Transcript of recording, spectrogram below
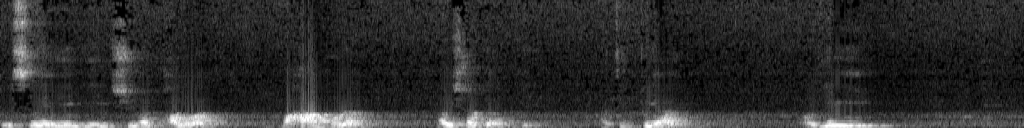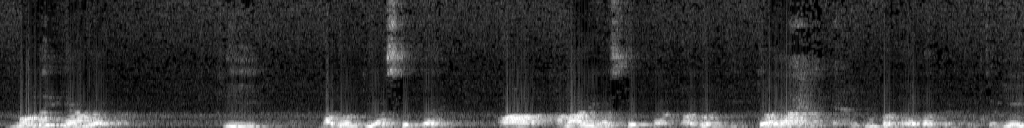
तो इसलिए ये श्रीमद भागवत महापुराण वैष्णव धर्म की अति प्रिय है। और यही नॉलेज ज्ञान रहता कि भगवान की अस्तित्व है और हमारे अस्तित्व भगवान की दया के ऊपर निर्भर करते हैं। तो ये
